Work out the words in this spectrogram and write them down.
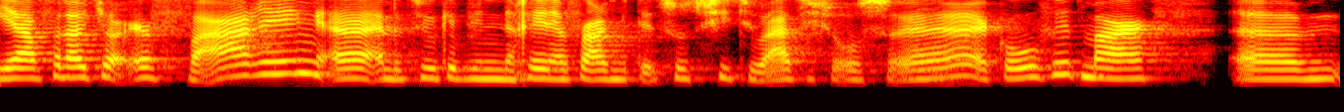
ja, vanuit jouw ervaring, eh, en natuurlijk heb je geen ervaring met dit soort situaties zoals eh, COVID, maar ehm,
